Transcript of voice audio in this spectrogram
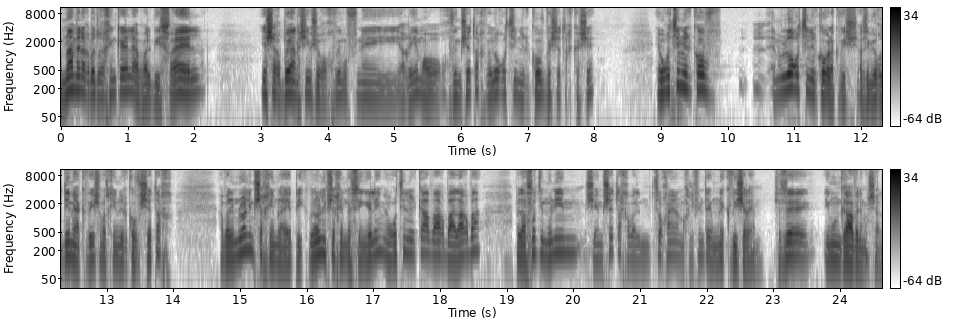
אמנם אין הרבה דרכים כאלה, אבל בישראל יש הרבה אנשים שרוכבים אופני ערים או רוכבים שטח ולא רוצים לרכוב בשטח קשה. הם רוצים לרכוב, הם לא רוצים לרכוב על הכביש, אז הם יורדים מהכביש ומתחילים לרכוב שטח, אבל הם לא נמשכים לאפיק ולא נמשכים לסינגלים, הם רוצים לרכב 4 על 4 ולעשות אימונים שהם שטח, אבל לצורך העניין מחליפים את האימוני כביש שלהם, שזה אימון גראבל למשל.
